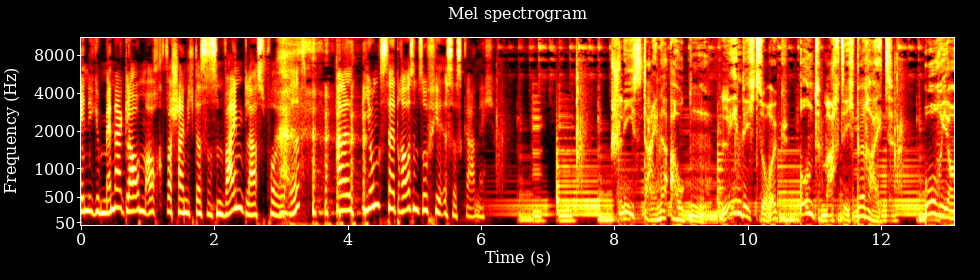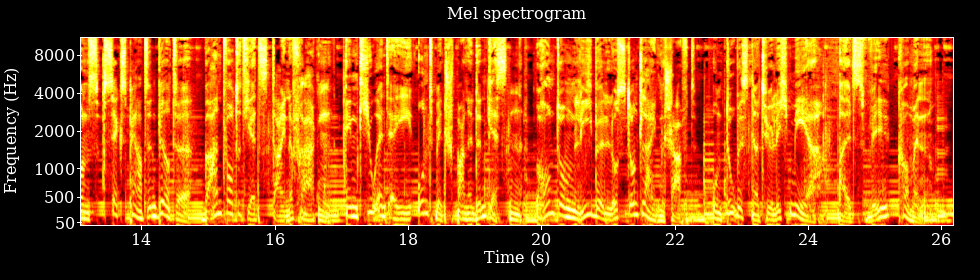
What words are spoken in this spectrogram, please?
einige Männer glauben auch wahrscheinlich, dass es ein Weinglas voll ist. Aber Jungs da draußen, so viel ist es gar nicht. Schließ deine Augen, lehn dich zurück und mach dich bereit. Orions Sexpertin Birte beantwortet jetzt deine Fragen im QA und mit spannenden Gästen rund um Liebe, Lust und Leidenschaft. Und du bist natürlich mehr als willkommen.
